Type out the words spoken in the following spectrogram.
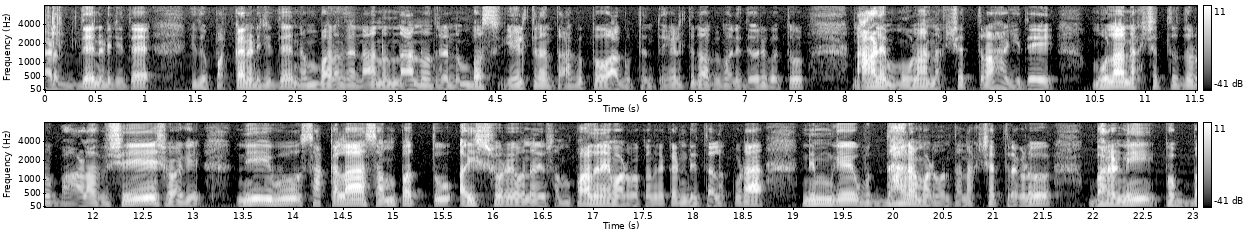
ನಡೆದೇ ನಡೀತಿದೆ ಇದು ಪಕ್ಕ ನಡೀತಿದೆ ನಂಬರ್ ಅಂದರೆ ನಾನು ನಾನು ಅಂದರೆ ನಂಬರ್ಸ್ ಹೇಳ್ತೀನಿ ಆಗುತ್ತೋ, ಆಗುತ್ತೆ ಅಂತ ಹೇಳ್ತೀನೋ ಅಭಿಮಾನಿ, ದೇವ್ರಿಗೆ ಗೊತ್ತು. ನಾಳೆ ಮೂಲ ನಕ್ಷತ್ರ ಆಗಿದೆ. ಮೂಲ ನಕ್ಷತ್ರದವರು ಭಾಳ ವಿಶೇಷವಾಗಿ ನೀವು ಸಕಲ ಸಂಪತ್ತು ಐಶ್ವರ್ಯವನ್ನು ನೀವು ಸಂಪಾದನೆ ಮಾಡಬೇಕಂದ್ರೆ ಖಂಡಿತಲ್ಲೂ ಕೂಡ ನಿಮಗೆ ಉದ್ಧಾರ ಮಾಡುವಂಥ ನಕ್ಷತ್ರಗಳು ಭರಣಿ, ಪುಬ್ಬ,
